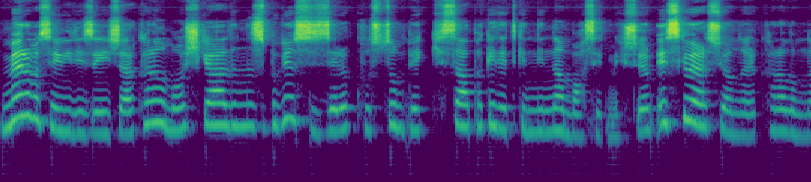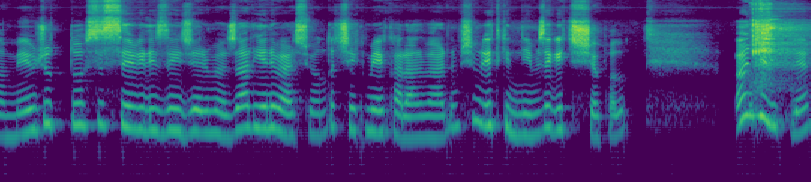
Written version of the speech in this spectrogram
Merhaba sevgili izleyiciler, kanalıma hoş geldiniz. Bugün sizlere Custom Pack kişisel paket etkinliğinden bahsetmek istiyorum. Eski versiyonları kanalımda mevcuttu. Siz sevgili izleyicilerime özel yeni versiyonu da çekmeye karar verdim. Şimdi etkinliğimize geçiş yapalım. Öncelikle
